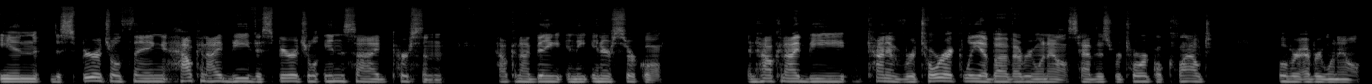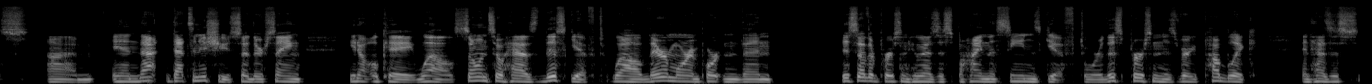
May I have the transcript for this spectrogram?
in the spiritual thing? How can i be the spiritual inside person? How can i be in the inner circle and how can I be kind of rhetorically above everyone else, have this rhetorical clout over everyone else? Um, and that that's an issue. So they're saying, you know, okay, well, so and so has this gift. Well, they're more important than this other person who has this behind the scenes gift, or this person is very public and has this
